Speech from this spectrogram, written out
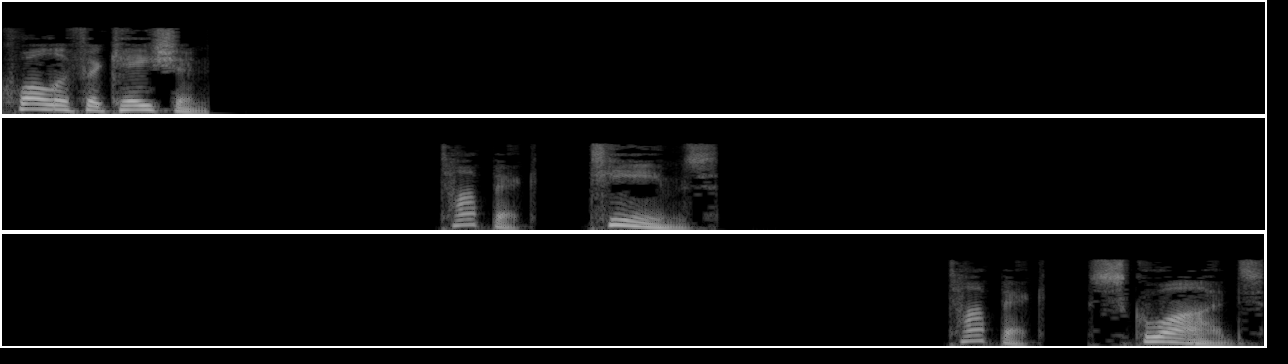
Qualification Topic: Teams. Topic: Squads.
